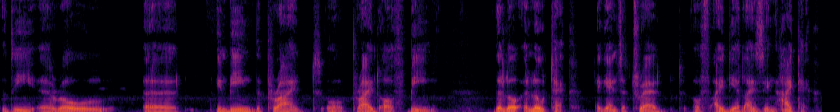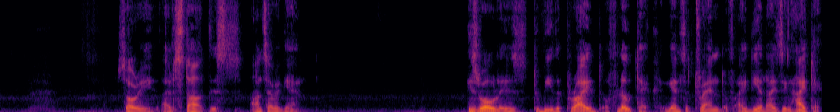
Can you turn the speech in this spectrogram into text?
the uh, role uh, in being the pride or pride of being the low, low tech against a trend of idealizing high tech. Sorry, I'll start this answer again. His role is to be the pride of low tech against a trend of idealizing high tech.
